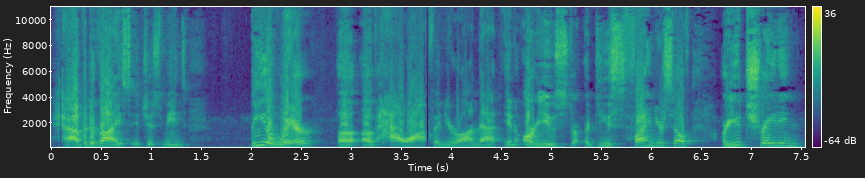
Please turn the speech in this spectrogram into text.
have a device, it just means be aware uh, of how often you're on that and are you start, do you find yourself are you trading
